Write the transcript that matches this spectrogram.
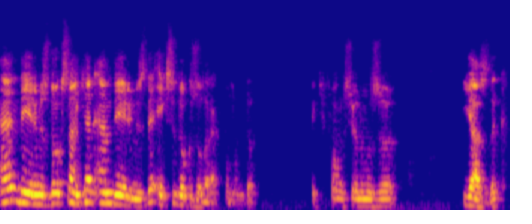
n değerimiz 90 iken m değerimiz de eksi 9 olarak bulundu. Peki fonksiyonumuzu yazdık.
